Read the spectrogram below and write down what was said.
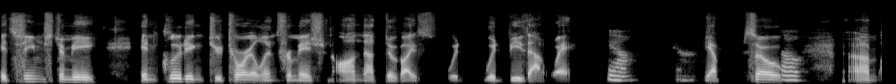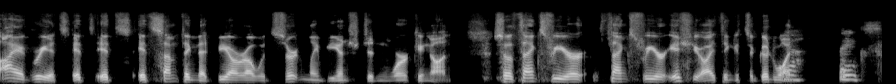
it seems to me including tutorial information on that device would would be that way. Yeah. Yeah. Yep. So Oh. um, I agree. It's it's it's it's something that BRL would certainly be interested in working on. So thanks for your thanks for your issue. I think it's a good one. Yeah. Thanks.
